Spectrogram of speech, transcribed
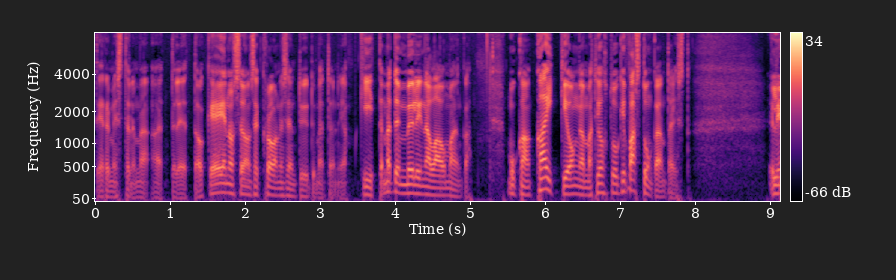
termistä, niin mä ajattelin, että okei, no se on se kroonisen tyytymätön ja kiittämätön mölinälauma, jonka mukaan kaikki ongelmat johtuukin vastuunkantajista. Eli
